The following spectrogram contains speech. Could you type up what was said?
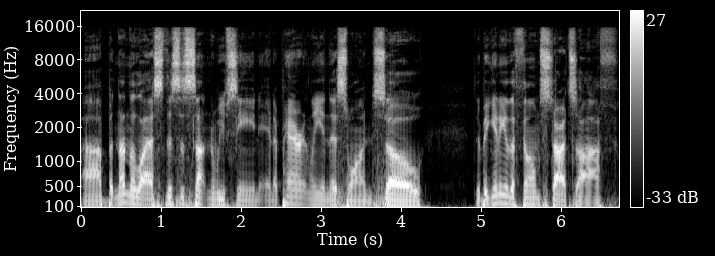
Uh, but nonetheless, this is something we've seen, and apparently in this one, so the beginning of the film starts off,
